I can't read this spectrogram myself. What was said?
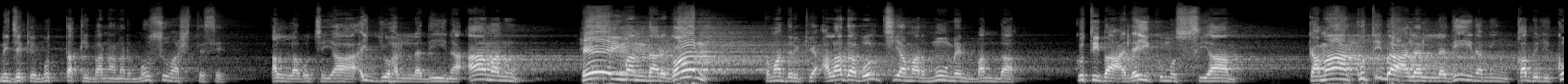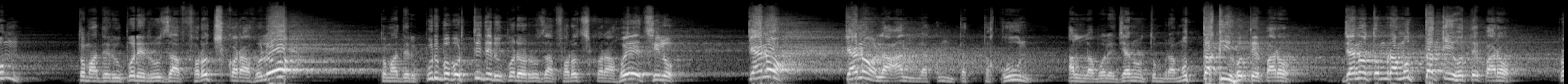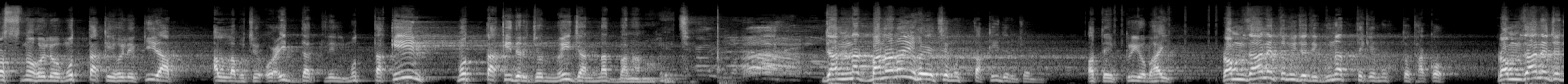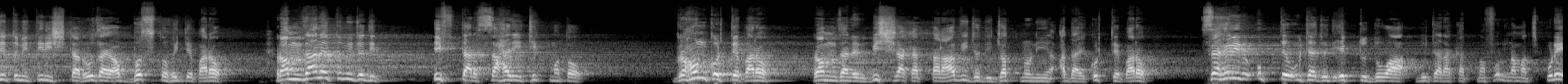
নিজেকে মুত্তাকি বানানোর মৌসুম আসতেছে। আল্লাহ বলছে আমানু, হে ইমানদারগণ তোমাদেরকে আলাদা বলছি আমার মুমেন বান্দা। কুতিবা আলাইকুমুস সিয়াম, কামা কুতিবা আলাল্লাযীনা মিন ক্বাবলিকুম, তোমাদের উপরে রোজা ফরজ করা হলো তোমাদের পূর্ববর্তীদের উপরে রোজা ফরজ করা হয়েছিল। কেন? কেন? লাআল্লাকুম তাত্তাকুন। আল্লাহ বলে, যেন তোমরা মুত্তাকি হতে পারো। যেন তোমরা মুত্তাকি হতে পারো। প্রশ্ন হলো, মুত্তাকি হলে কি লাভ? আল্লাহ বলছে ও ইদ্দাত মুত্তাকিন। মুত্তাকিদের জন্যই জান্নাত বানানো হয়েছে। জান্নাত বানানোই হয়েছে মুত্তাকিদের জন্য। অতএব প্রিয় ভাই, রমজানে তুমি যদি গুনার থেকে মুক্ত থাকো, রমজানে যদি তুমি তিরিশটা রোজায় অভ্যস্ত হইতে পারো রমজানে তুমি যদি ইফতার সাহারি ঠিক মতো গ্রহণ করতে পারো, রমজানের বিশ রাকাত তারাবি যদি যত্ন নিয়ে আদায় করতে পারো, সেহরির উঠতে উঠা যদি একটু দোয়া, দুইটা রাকাত মাফুল নামাজ পড়ে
